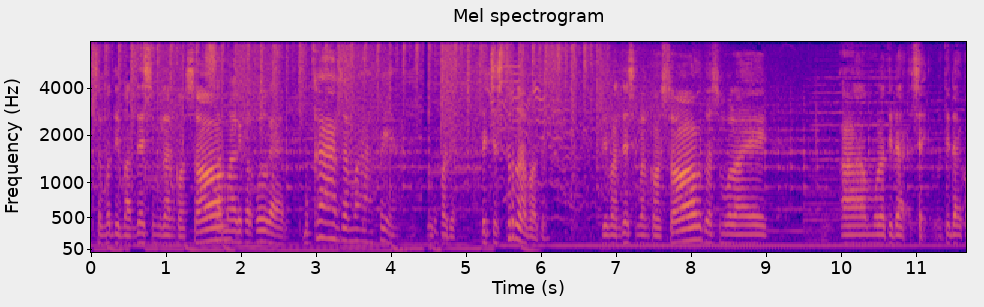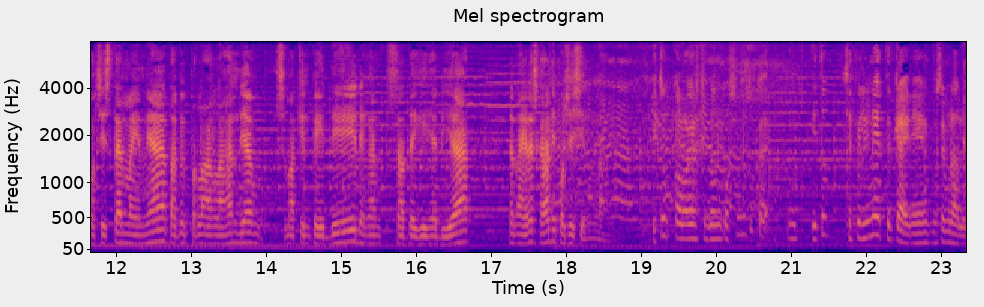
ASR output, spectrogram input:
sempat dibantai 9-0. Sama Liverpool kan. Bukan sama apa ya? Lupa deh. Leicester lah apa tuh? Dibantai 9-0 terus mulai uh, mulai tidak se- tidak konsisten mainnya tapi perlahan-lahan dia semakin pede dengan strateginya dia dan akhirnya sekarang di posisi 6. Itu kalau yang 9 kosong itu kayak itu Sheffield United kayaknya yang musim lalu.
